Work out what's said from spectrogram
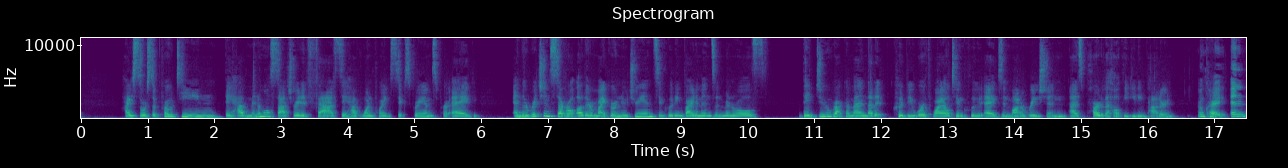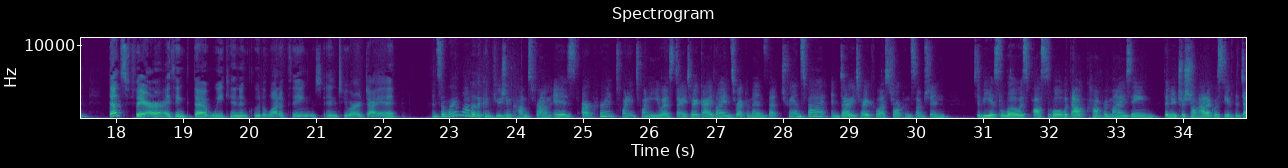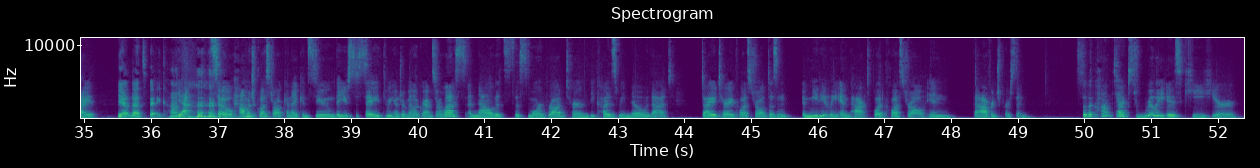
high source of protein, they have minimal saturated fats, they have 1.6 grams per egg, and they're rich in several other micronutrients, including vitamins and minerals. They do recommend that it could be worthwhile to include eggs in moderation as part of a healthy eating pattern. Okay. And that's fair. I think that we can include a lot of things into our diet. And so, where a lot of the confusion comes from is our current 2020 US dietary guidelines recommends that trans fat and dietary cholesterol consumption to be as low as possible without compromising the nutritional adequacy of the diet. Yeah, that's big, huh? Yeah. So, how much cholesterol can I consume? They used to say 300 milligrams or less, and now that's this more broad term because we know that dietary cholesterol doesn't immediately impact blood cholesterol in the average person. So, the context really is key here.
